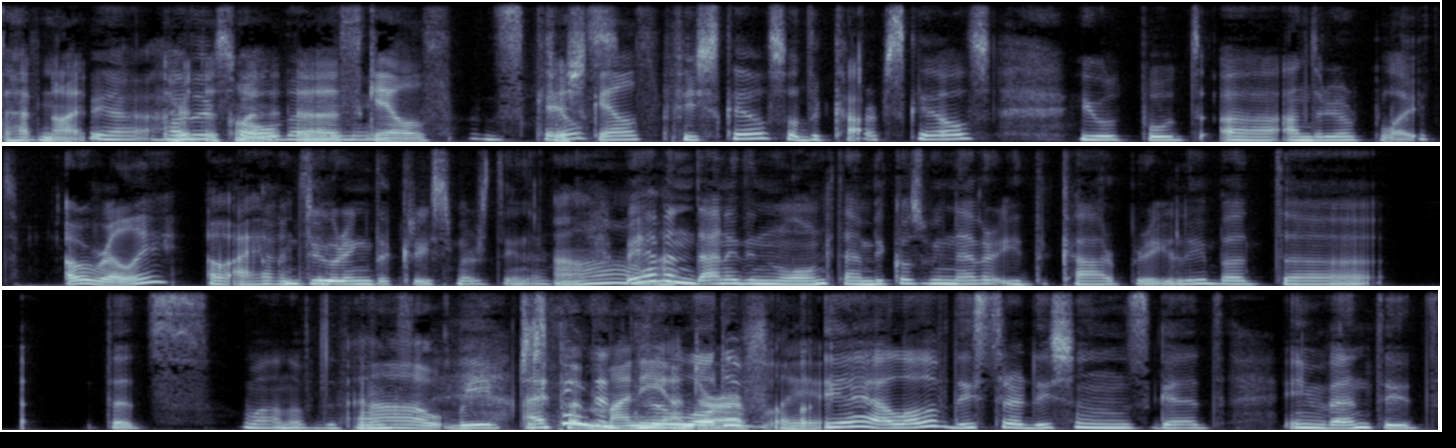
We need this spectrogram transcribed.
have not Yeah. Heard this one. Uh, in scales. Fish scales. Fish scales. So the carp scales you would put uh, under your plate Oh, really? Oh, I haven't. seen- during the Christmas dinner. Oh. We haven't done it in a long time because we never eat the carp really, but uh, that's one of the things. Oh, we just I put money under lot our of plate. yeah, a lot of these traditions get invented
